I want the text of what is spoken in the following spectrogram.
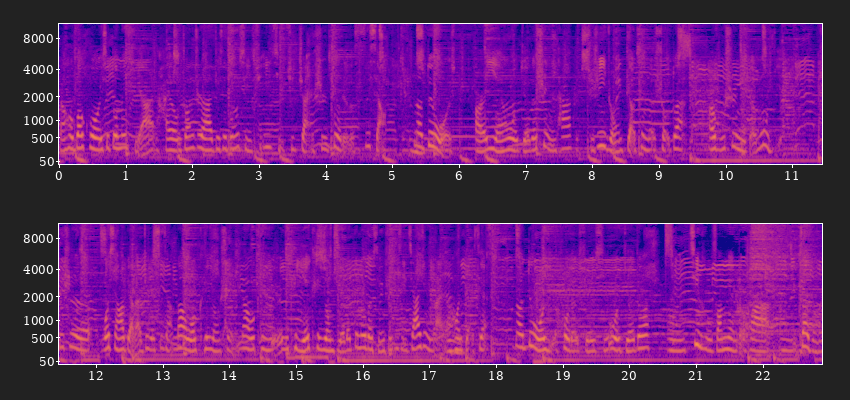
然后包括一些多媒体啊，还有装置啊这些东西去一起去展示作者的思想。那对我而言，我觉得摄影它只是一种表现的手段，而不是你的目的。就是我想要表达这个思想，那我可以用摄影，那我可以也可以也可以用别的更多的形式一起加进来，然后表现。那对我以后的学习，我觉得，嗯，技术方面的话，嗯，再怎么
